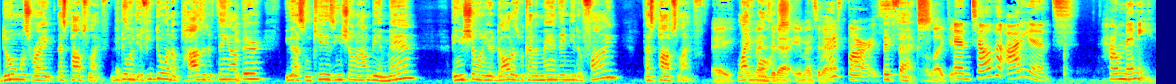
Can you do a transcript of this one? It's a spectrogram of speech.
doing what's right. That's Pops Life. If you're doing if you're doing a positive thing out there, you got some kids and you showing them how to be a man, and you showing your daughters what kind of man they need to find. That's Pops Life. Hey, Life amen to that. Amen to that. Life bars. Big facts. I like it. And tell the audience how many.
